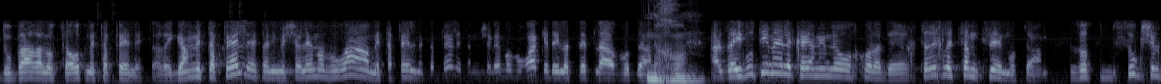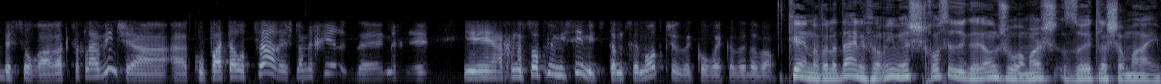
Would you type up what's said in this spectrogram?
דובר על הוצאות מטפלת. הרי גם מטפלת, אני משלם עבורה, מטפל, מטפלת, אני משלם עבורה כדי לצאת לעבודה. נכון. אז העיוותים האלה קיימים לאורך כל הדרך, צריך לצמצם אותם. זאת סוג של בשורה, רק צריך להבין שקופת האוצר יש לה מחיר, זה מחיר... הכנסות ממיסים מצטמצמות כשזה קורה כזה דבר. כן, אבל עדיין לפעמים יש חוסר היגיון שהוא ממש זועק לשמיים.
